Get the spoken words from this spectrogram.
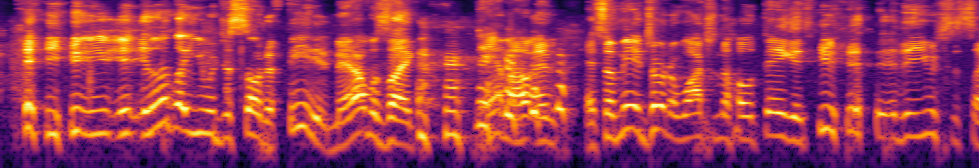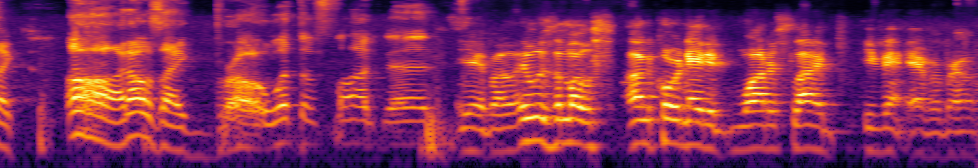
you, you, it looked like you were just so defeated, man. I was like, damn. I, and, and so me and Jordan are watching the whole thing, and, you, and then you was just like, oh, and I was like, bro, what the fuck, man? Yeah, bro. It was the most uncoordinated water slide event ever, bro.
